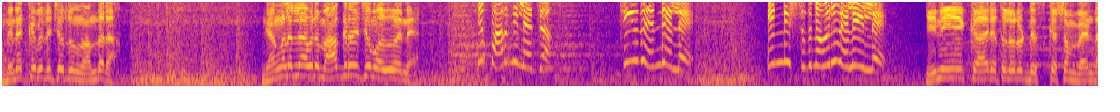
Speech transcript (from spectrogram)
നിനക്ക് വിധിച്ചത് നന്ദന. ഞങ്ങളെല്ലാവരും ആഗ്രഹിച്ചും അത് തന്നെ. ഞാൻ പറഞ്ഞില്ലേ അച്ഛാ? ജീവിതം എന്റെ അല്ലേ എന്റെ ഇഷ്ടത്തിന് ഒരു വിലയില്ലേ? ഇനി ഈ കാര്യത്തിൽ ഒരു ഡിസ്കഷൻ വേണ്ട.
